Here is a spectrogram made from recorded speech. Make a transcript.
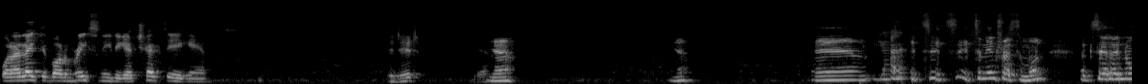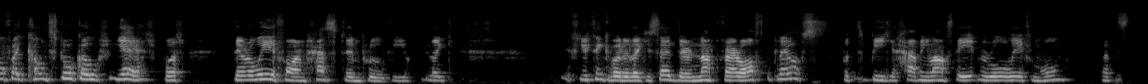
what I liked about him recently to get Chelsea again. They did. Yeah. Yeah. yeah. Um, yeah, it's it's it's an interesting one. Like I said, I don't know if I count Stoke out yet, but their away form has to improve. You like, if you think about it, like you said, they're not far off the playoffs, but to be having lost eight in a row away from home, that's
